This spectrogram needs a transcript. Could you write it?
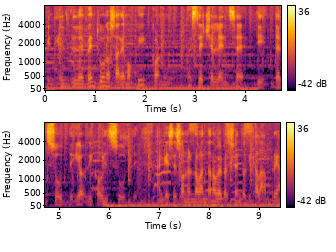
quindi il 21 saremo qui con queste eccellenze di, del sud, io dico il sud, anche se sono il 99% di Calabria,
